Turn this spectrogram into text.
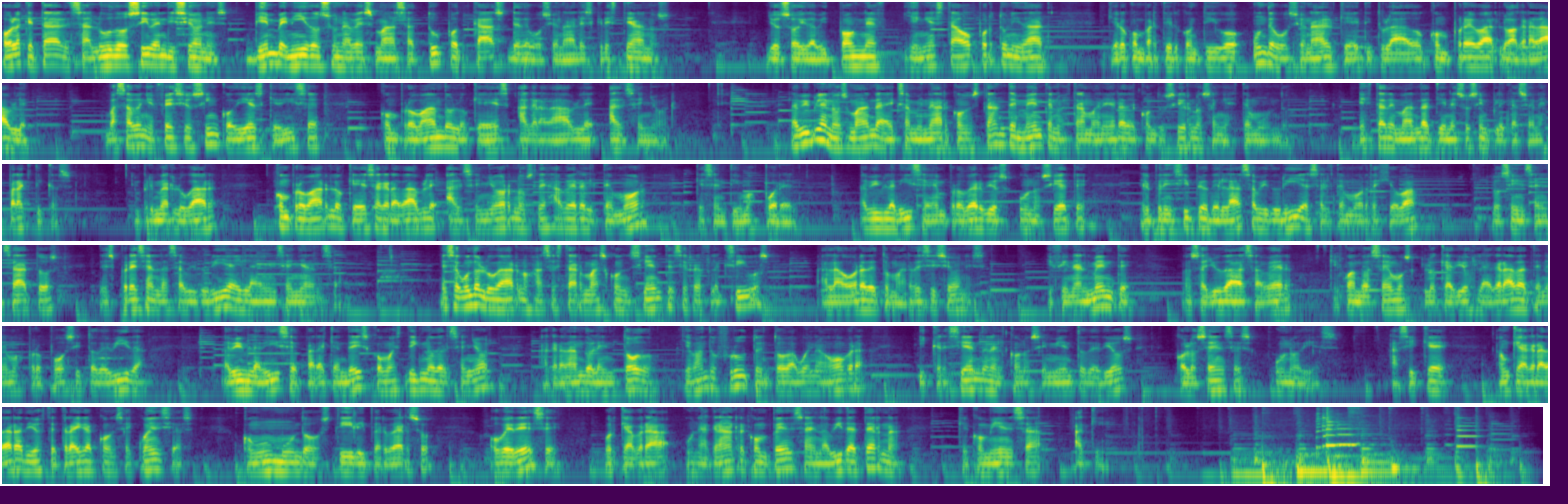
Hola, ¿qué tal? Saludos y bendiciones. Bienvenidos una vez más a tu podcast de devocionales cristianos. Yo soy David Pognev y en esta oportunidad quiero compartir contigo un devocional que he titulado Comprueba lo agradable, basado en Efesios 5.10 que dice comprobando lo que es agradable al Señor. La Biblia nos manda a examinar constantemente nuestra manera de conducirnos en este mundo. Esta demanda tiene sus implicaciones prácticas. En primer lugar, comprobar lo que es agradable al Señor nos deja ver el temor que sentimos por Él. La Biblia dice en Proverbios 1.7, el principio de la sabiduría es el temor de Jehová. Los insensatos desprecian la sabiduría y la enseñanza. En segundo lugar, nos hace estar más conscientes y reflexivos a la hora de tomar decisiones. Y finalmente, nos ayuda a saber que cuando hacemos lo que a Dios le agrada tenemos propósito de vida. La Biblia dice, para que andéis como es digno del Señor, agradándole en todo, llevando fruto en toda buena obra y creciendo en el conocimiento de Dios. Colosenses 1.10. Así que, aunque agradar a Dios te traiga consecuencias, con un mundo hostil y perverso, obedece porque habrá una gran recompensa en la vida eterna que comienza aquí.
